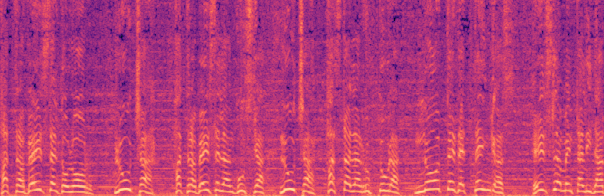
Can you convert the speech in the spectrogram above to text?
a través del dolor, lucha a través de la angustia, lucha hasta la ruptura. No te detengas. Es la mentalidad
